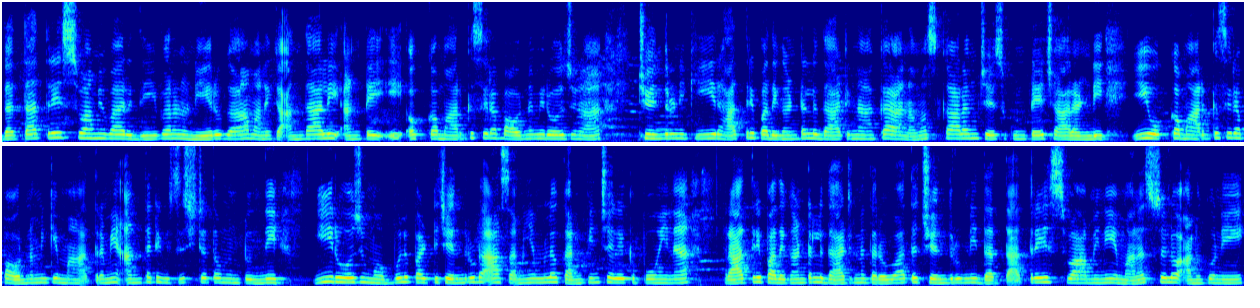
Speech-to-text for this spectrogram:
దత్తాత్రేయ స్వామి వారి దీవెనను నేరుగా మనకి అందాలి అంటే ఈ ఒక్క మార్గశిర పౌర్ణమి రోజున చంద్రునికి రాత్రి పది గంటలు దాటినాక నమస్కారం చేసుకుంటే చాలండి. ఈ ఒక్క మార్గశిర పౌర్ణమికి మాత్రమే అంతటి విశిష్టత ఉంటుంది. ఈరోజు మబ్బులు పట్టి చంద్రుడు ఆ సమయంలో కనిపించలేకపోయినా రాత్రి పది గంటలు దాటిన తరువాత చంద్రుడిని దత్తాత్రేయ స్వామిని మనస్సులో అనుకుని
